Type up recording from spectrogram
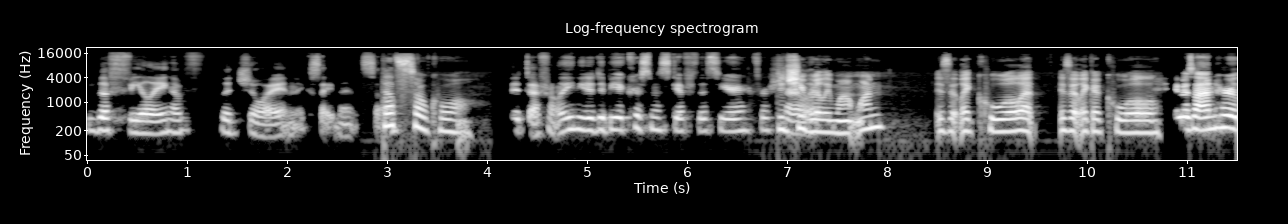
the feeling of the joy and excitement. So That's so cool. it definitely needed to be a Christmas gift this year for Did she really want one? Is it like cool at is it like a cool It was on her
